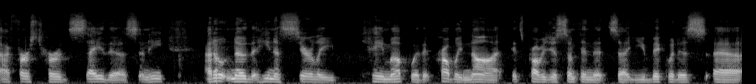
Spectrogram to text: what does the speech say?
I first heard say this, and he I don't know that he necessarily came up with it. Probably not. It's probably just something that's uh, ubiquitous uh,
